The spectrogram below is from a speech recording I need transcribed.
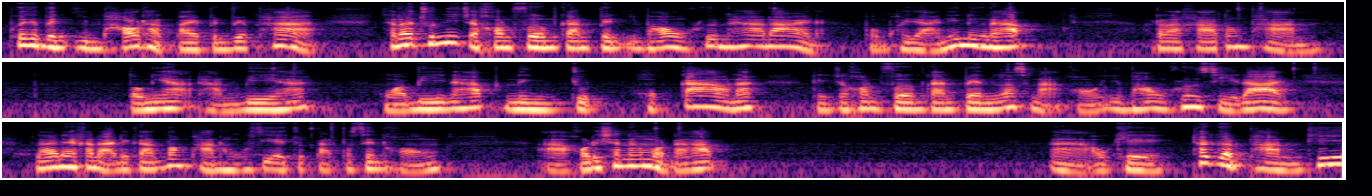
เพื่อจะเป็น impulse ถัดไปเป็นเว็บ 5 ฉะนั้นชุดนี้จะคอนเฟิร์มการเป็น impulse ของคลื่น 5 ได้เนี่ยผมขยายนิดนึงนะครับ ราคาต้องผ่าน ตรงนี้ฮะฐาน B ฮะหัว B นะครับ 1.69 นะ ถึงจะคอนเฟิร์มการเป็นลักษณะของ impulse ของคลื่น 4 ได้ และในขณะเดียวกันต้องผ่าน 61.8%ของอ่า correction ทั้งหมดนะครับอ่าโอเค ถ้าเกิดผ่านที่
